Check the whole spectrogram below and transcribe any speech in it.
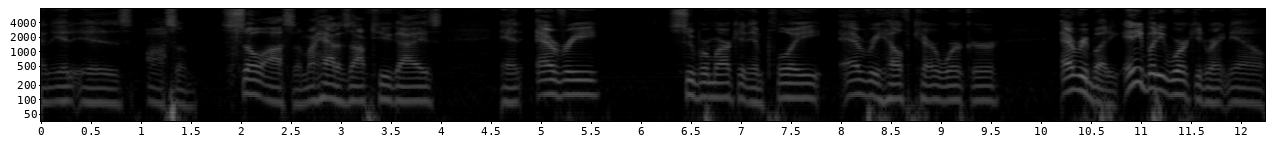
and it is awesome. So awesome. My hat is off to you guys and every supermarket employee, every healthcare worker, everybody, anybody working right now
